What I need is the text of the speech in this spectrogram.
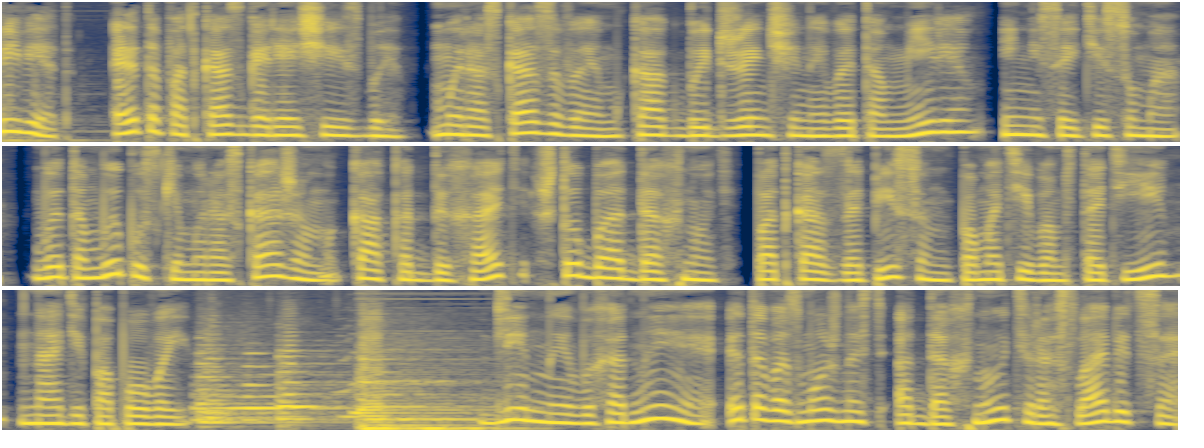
Привет! Это подкаст «Горящие избы». Мы рассказываем, как быть женщиной в этом мире и не сойти с ума. В этом выпуске мы расскажем, как отдыхать, чтобы отдохнуть. Подкаст записан по мотивам статьи Нади Поповой. Длинные выходные – это возможность отдохнуть, расслабиться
